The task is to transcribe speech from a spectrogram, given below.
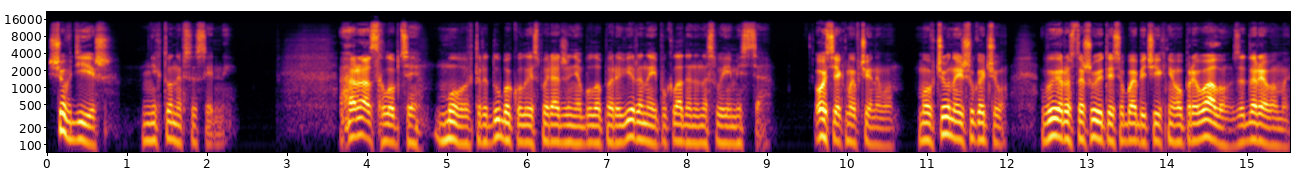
Що вдієш? Ніхто не всесильний. Гаразд, хлопці, мовив тридуба, коли спорядження було перевірене і покладене на свої місця. Ось як ми вчинимо. Мовчуна і шукачу. Ви розташуєтесь у бабіч їхнього привалу за деревами,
